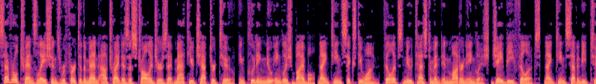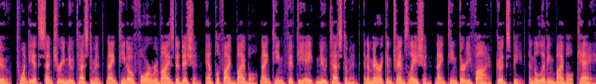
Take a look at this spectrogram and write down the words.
Several translations refer to the men outright as astrologers at Matthew chapter 2, including New English Bible 1961, Phillips New Testament in Modern English J. B. Phillips, 1972, 20th Century New Testament 1904 Revised Edition, Amplified Bible 1958 New Testament, an American translation 1935, Goodspeed, and the Living Bible K.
